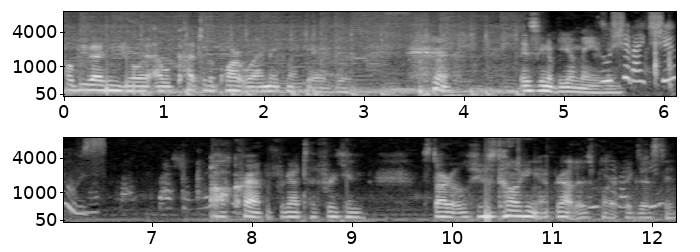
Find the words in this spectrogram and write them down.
hope you guys enjoy. I will cut to the part where I make my character. it's gonna be amazing. Who should I choose? Oh crap, I forgot to freaking start it while she was talking. I forgot this part existed.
